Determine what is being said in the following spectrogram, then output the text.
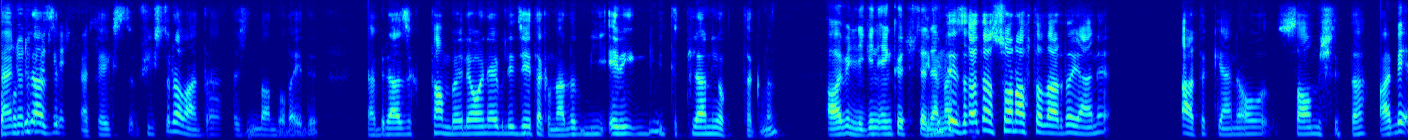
bence o birazcık Fixture avantajından dolayıydı. Ya birazcık tam böyle oynayabileceği takımlarda bir eli bir planı yok takımın. Abi ligin en kötüsü de E bir de zaten son haftalarda yani artık yani o salmışlıkta. Abi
